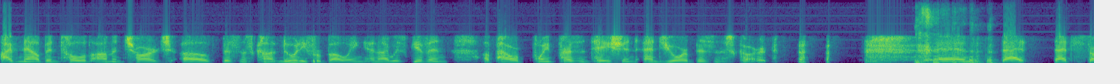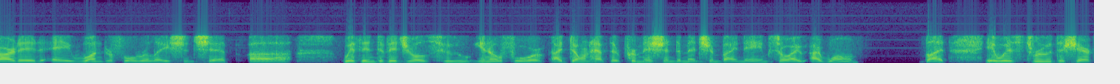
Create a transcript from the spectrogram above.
I've now been told I'm in charge of business continuity for Boeing and I was given a PowerPoint presentation and your business card. and that that started a wonderful relationship uh, with individuals who, you know, for I don't have their permission to mention by name, so I, I won't. But it was through the shared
